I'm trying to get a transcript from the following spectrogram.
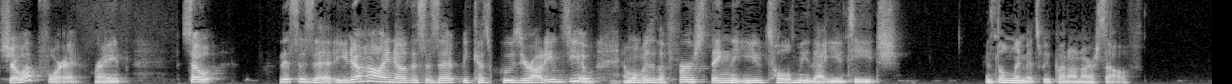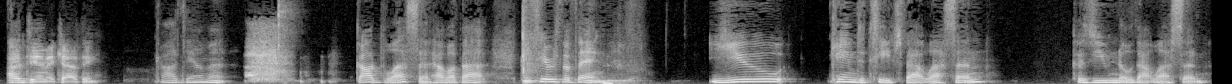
show up for it, right? So this is it. You know how I know this is it? Because who's your audience? You. And what was the first thing that you told me that you teach? Is the limits we put on ourselves. God damn it, Cathy. God damn it. God bless it. How about that? Because here's the thing you came to teach that lesson because you know that lesson.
